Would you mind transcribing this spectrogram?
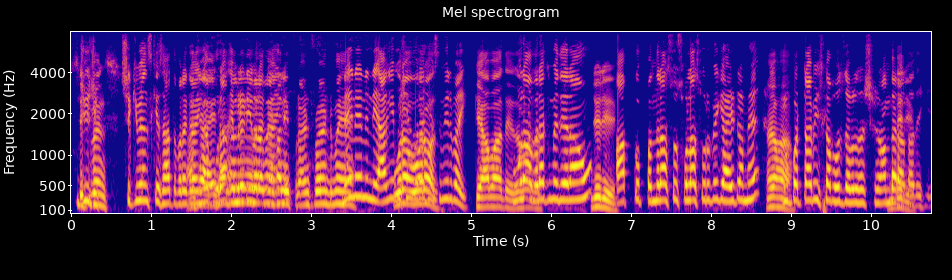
सीक्वेंस के साथ वर्क अच्छा, आएगा। पूरा एमब्रॉयडरी वर्क आएगा। फ्रंट फ्रंट में नहीं नहीं नहीं आगे पूरा वर्क है समीर भाई। क्या बात है पूरा वर्क में दे रहा हूँ। आपको पंद्रह सौ सोलह सौ रुपए की आइटम है। हाँ। दुपट्टा भी इसका बहुत ज़बरदस्त शानदार। आता देखिए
